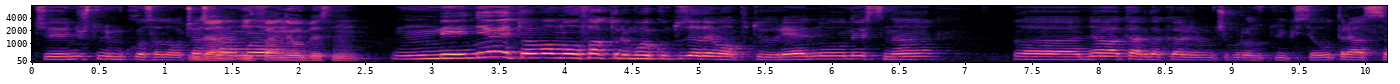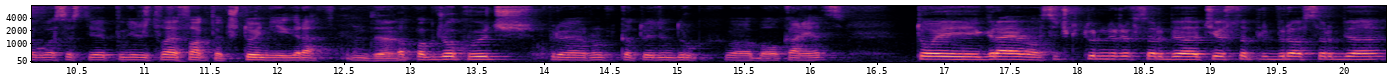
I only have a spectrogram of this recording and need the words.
Че нищо не му коса да участва, Да, ама... и това е необяснимо. Ми, не, бе, той има много фактори, моя контузия да има по това време, но наистина а, няма как да кажем, че бързото и кисело. Трябва да се съглася с теб, понеже това е факта, че той не игра. А Да. пък Джокович, примерно, като един друг а, балканец, той играе във всички турнири в Сърбия, често се прибира в Сърбия.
